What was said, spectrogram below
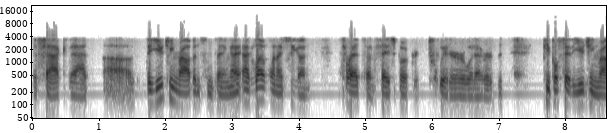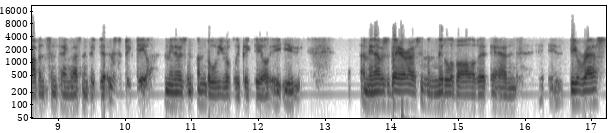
the fact that uh, the Eugene Robinson thing. I, I love when I see on threads on Facebook or Twitter or whatever. People say the Eugene Robinson thing wasn't a big deal. It was a big deal. I mean, it was an unbelievably big deal. It, you, I mean, I was there. I was in the middle of all of it, and the arrest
